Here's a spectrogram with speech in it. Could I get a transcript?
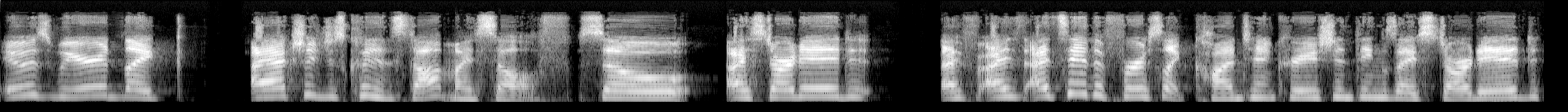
It was weird. Like, I actually just couldn't stop myself. So I started I, would say the first like content creation things I started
